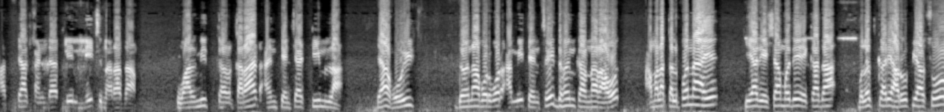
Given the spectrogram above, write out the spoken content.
हत्याकांडातली नीच नाराधाम वाल्मी कराड आणि त्यांच्या टीमला. या होळी दहनाबरोबर आम्ही त्यांचंही दहन करणार आहोत. आम्हाला कल्पना आहे की या देशामध्ये एखादा बलात्कारी आरोपी असो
